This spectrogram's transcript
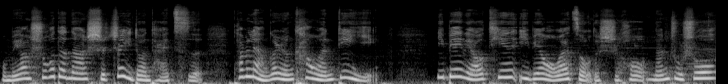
我们要说的呢是这一段台词。他们两个人看完电影， 一边聊天一边往外走的时候，男主说：“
